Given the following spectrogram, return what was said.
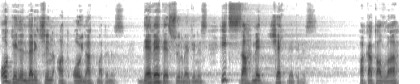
o gelirler için at oynatmadınız, deve de sürmediniz, hiç zahmet çekmediniz. Fakat Allah,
